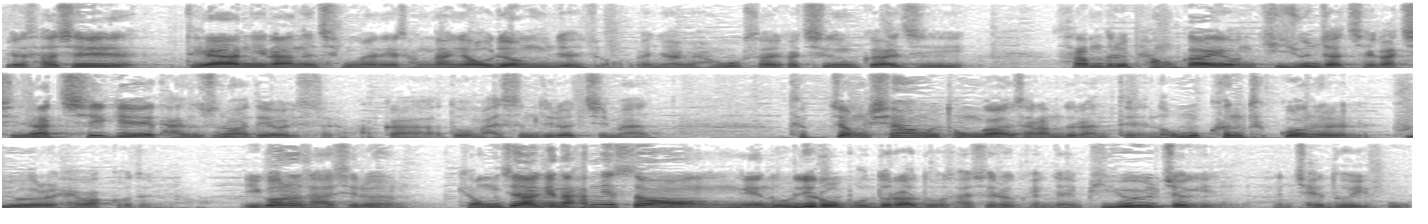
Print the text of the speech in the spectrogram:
이게 사실 대안이라는 측면이 상당히 어려운 문제죠. 왜냐하면 한국 사회가 지금까지 사람들을 평가해온 기준 자체가 지나치게 단순화되어 있어요. 아까도 말씀드렸지만 특정 시험을 통과한 사람들한테 너무 큰 특권을 부여를 해왔거든요. 이거는 사실은 경제학이나 합리성의 논리로 보더라도 사실은 굉장히 비효율적인 제도이고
